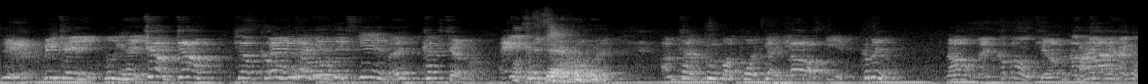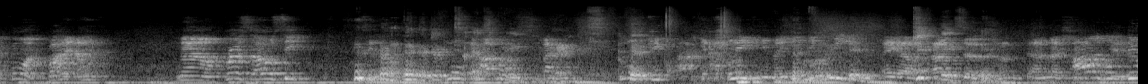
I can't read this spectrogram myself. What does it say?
Yeah. Me can't eat. Move your hand. Come, come. Come, come man, you gotta get thick skin, man. Cut the camera. Hey, cut the camera, off, man. I'm trying to prove my point. You gotta get thick skin. Come here. No, man, come on, Kim. I'm trying to make a point. But I, now, first, I don't see. Come on, man. Uh, I'm, uh, not gonna do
